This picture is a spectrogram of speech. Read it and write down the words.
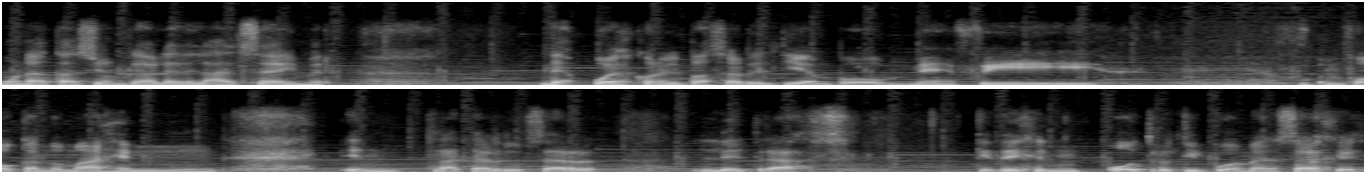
una canción que habla del Alzheimer. Después, con el pasar del tiempo, me fui enfocando más en, en tratar de usar letras que dejen otro tipo de mensaje,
